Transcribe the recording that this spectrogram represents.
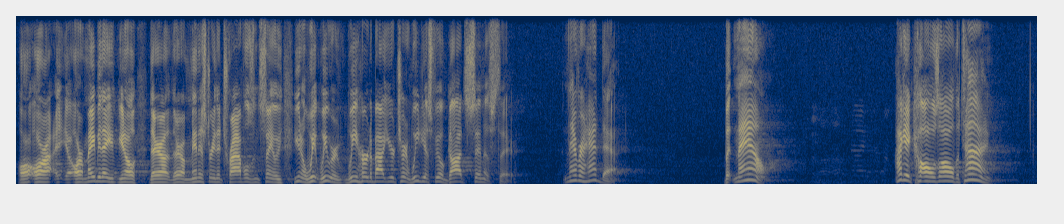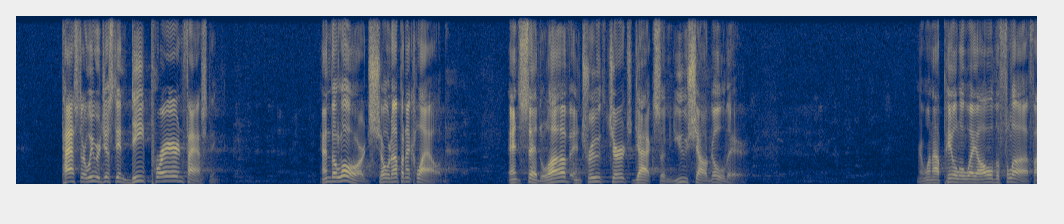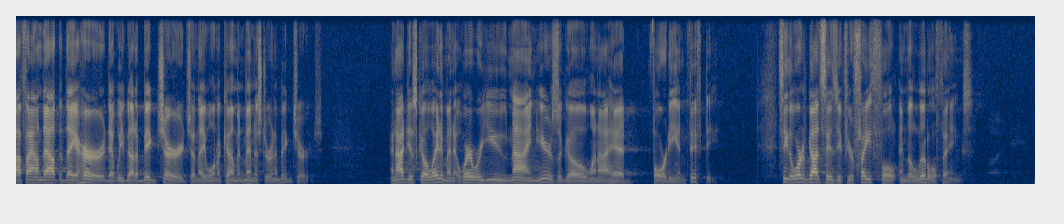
Or, or, or maybe they, you know, they're a, they're a ministry that travels and saying, you know, we, we, were, we heard about your church, and we just feel God sent us there. Never had that. But now, I get calls all the time. Pastor, we were just in deep prayer and fasting, and the Lord showed up in a cloud and said, Love and Truth Church Jackson, you shall go there. And when I peel away all the fluff, I found out that they heard that we've got a big church and they want to come and minister in a big church. And I just go, wait a minute, where were you nine years ago when I had 40 and 50? See, the Word of God says if you're faithful in the little things,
